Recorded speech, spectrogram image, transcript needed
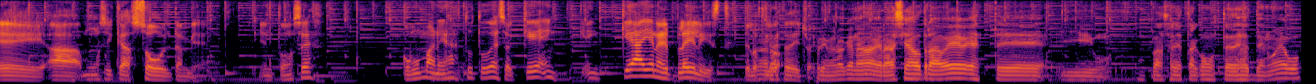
eh, a música soul también. Entonces, ¿cómo manejas tú todo eso? ¿Qué, en, qué hay en el playlist de los Tigres de Detroit? Primero que nada, gracias otra vez este, y un placer estar con ustedes de nuevo.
